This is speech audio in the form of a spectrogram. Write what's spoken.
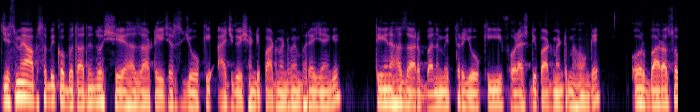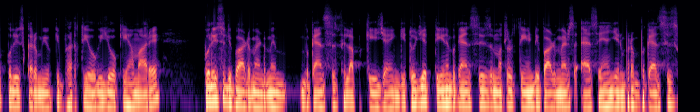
जिसमें आप सभी को बता दें तो छः हज़ार टीचर्स जो कि एजुकेशन डिपार्टमेंट में भरे जाएँगे, तीन हज़ार वन मित्र जो कि फॉरेस्ट डिपार्टमेंट में होंगे, और बारह सौ पुलिस कर्मियों की भर्ती होगी, जो कि हमारे पुलिस डिपार्टमेंट में वैकेंसीज फिलअप की जाएँगी। तो ये तीन वैकेंसीज मतलब तीन डिपार्टमेंट्स ऐसे हैं, जिन पर वैकेंसीज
